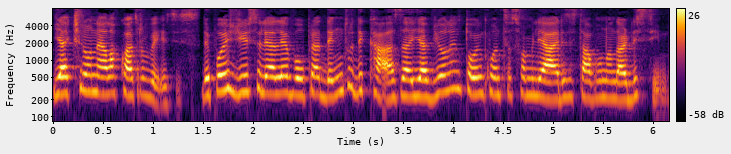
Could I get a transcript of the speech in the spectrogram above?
e atirou nela quatro vezes. Depois disso, ele a levou para dentro de casa e a violentou enquanto seus familiares estavam no andar de cima.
